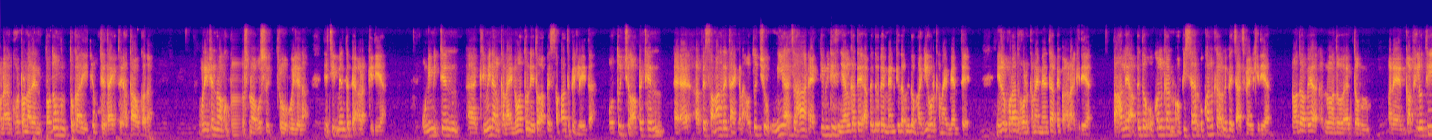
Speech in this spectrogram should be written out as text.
ᱚᱱᱟ ᱜᱷᱚᱴᱚᱱᱟ ᱨᱮᱱ ᱛᱚᱫᱚᱱᱛᱚᱠᱟᱨᱤ ᱦᱤᱥᱟᱹᱵ ᱛᱮ ᱫᱟᱭᱤᱛᱛᱚᱭ ᱦᱟᱛᱟᱣ ᱟᱠᱟᱫᱟ ᱩᱱᱤ ᱴᱷᱮᱱ ᱱᱚᱣᱟ ᱠᱚ ᱯᱨᱚᱥᱱᱚ ᱚᱵᱚᱥᱥᱳᱭ ᱛᱷᱨᱳ ᱦᱩᱭ ᱞᱮᱱᱟ ᱡᱮ ᱪᱮᱫ ᱢᱮᱱᱛᱮᱯᱮ ᱟᱲᱟᱜ ᱠᱮᱫᱮᱭᱟ ᱩᱱᱤ ᱢᱤᱫᱴᱮᱱ ᱠᱨᱤᱢᱤᱱᱟᱞ ᱠᱟᱱᱟᱭ ᱱᱚᱣᱟ ᱛᱚ ᱱᱤᱛᱚᱜ ᱟᱯᱮ ᱥᱟᱯᱷᱟ ᱛᱮᱯᱮ ᱞᱟᱹᱭᱫᱟ ᱚᱛᱚᱪᱪᱚ ᱟᱯᱮ ᱴᱷᱮᱱ ᱟᱯᱮ ᱥᱟᱢᱟᱝ ᱨᱮ ᱛᱟᱦᱮᱸ ᱠᱟᱱᱟ ᱚᱛᱚᱪᱪᱚ ᱩᱱᱤᱭᱟᱜ ᱡᱟᱦᱟᱸ ᱮᱠᱴᱤᱵᱤᱴᱤᱡ ᱧᱮᱞ ᱠᱟᱛᱮ ᱟᱯᱮ ᱫᱚᱯᱮ ᱢᱮᱱ ᱠᱮᱫᱟ ᱩᱱᱤ ᱫᱚ ᱵᱷᱟᱜᱤ ᱦᱚᱲ ᱠᱟᱱᱟᱭ ᱢᱮᱱᱛᱮ निरपराध हर कना मेनते आपे पे आड़ा किदिया ताहले आपे तो ओकलकान ऑफिसर ओकलका उन्हें पे जजमेंट किदिया नोदा पे नोदा एकदम माने गाफिलती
